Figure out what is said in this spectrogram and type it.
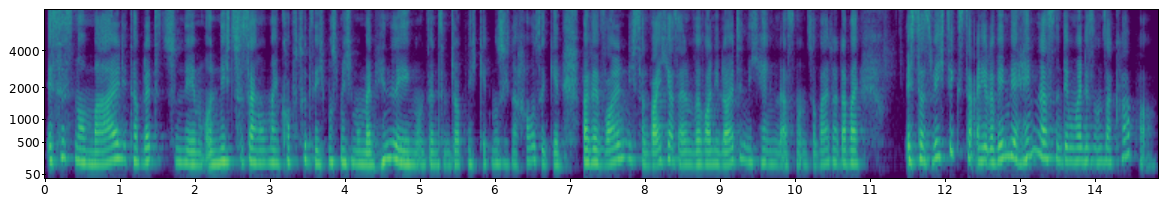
ist es normal, die Tablette zu nehmen und nicht zu sagen, oh, mein Kopf tut weh, ich muss mich im Moment hinlegen und wenn es im Job nicht geht, muss ich nach Hause gehen. Weil wir wollen nicht so ein Weicher sein, wir wollen die Leute nicht hängen lassen und so weiter. Dabei ist das Wichtigste eigentlich, oder wen wir hängen lassen in dem Moment, ist unser Körper.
